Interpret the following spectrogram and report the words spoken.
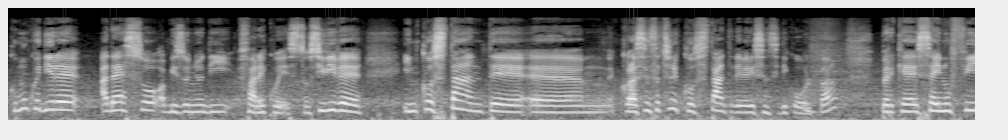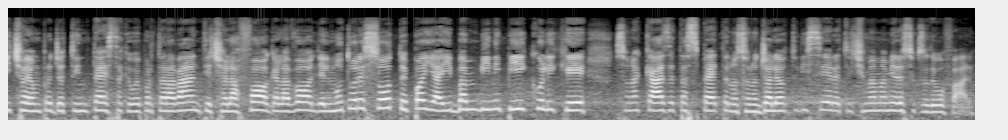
comunque dire adesso ho bisogno di fare questo. Si vive in costante, ehm, con la sensazione costante di avere i sensi di colpa, perché sei in ufficio, hai un progetto in testa che vuoi portare avanti e c'è la foga, la voglia, il motore sotto e poi hai i bambini piccoli che sono a casa e ti aspettano, sono già le 8 di sera e tu dici mamma mia adesso cosa devo fare?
